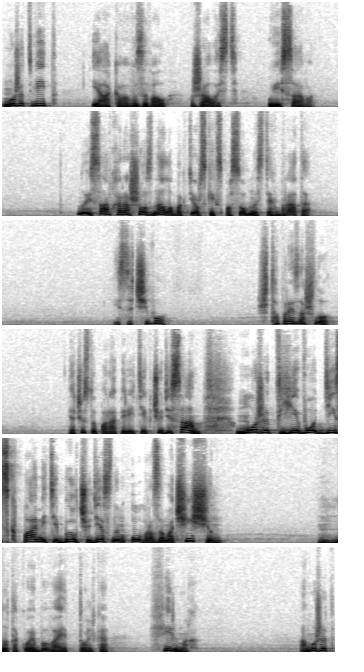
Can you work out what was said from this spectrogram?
Может, вид Иакова вызывал жалость у Исава. Но Исав хорошо знал об актерских способностях брата. Из-за чего? Что произошло? Я чувствую, пора перейти к чудесам. Может, его диск памяти был чудесным образом очищен, но такое бывает только в фильмах. А может,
